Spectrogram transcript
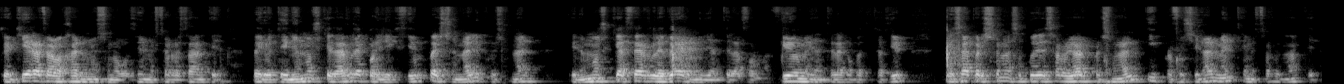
que quiera trabajar en nuestro negocio, en nuestro restaurante, pero tenemos que darle proyección personal y profesional. Tenemos que hacerle ver mediante la formación, mediante la capacitación, que esa persona se puede desarrollar personal y profesionalmente en nuestro restaurante,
